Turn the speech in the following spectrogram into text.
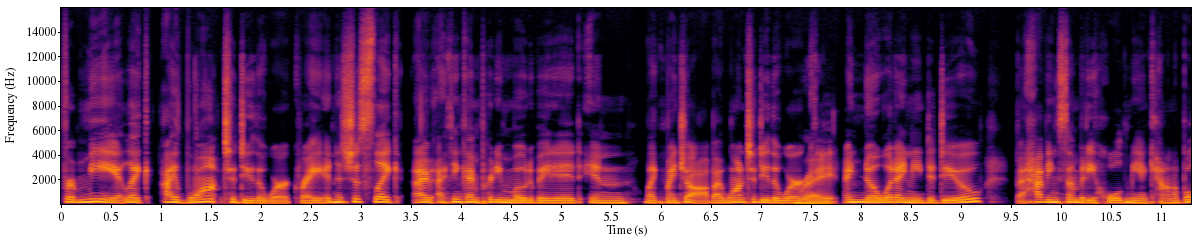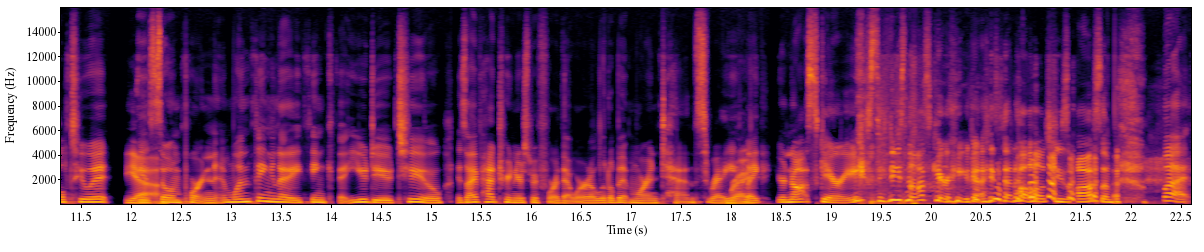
for me, like I want to do the work, right? And it's just like I, I think I'm pretty motivated in like my job. I want to do the work. Right. I know what I need to do, but having somebody hold me accountable to it is Yeah. so important. And one thing that I think that you do too is I've had trainers before that were a little bit more intense, right? Right. Like you're not scary. Cindy's not scary, you guys, at all. She's awesome. But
